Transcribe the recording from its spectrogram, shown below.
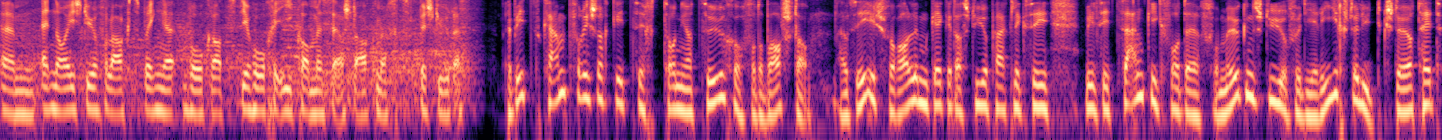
ähm, eine neue Steuerverlage zu bringen, wo gerade die hohen Einkommen sehr stark möchte besteuern ein bisschen kämpferischer gibt sich Tonja Zücher von der Basta. Auch sie ist vor allem gegen das Steuerpäckchen weil sie die Senkung der Vermögenssteuer für die reichsten Leute gestört hat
